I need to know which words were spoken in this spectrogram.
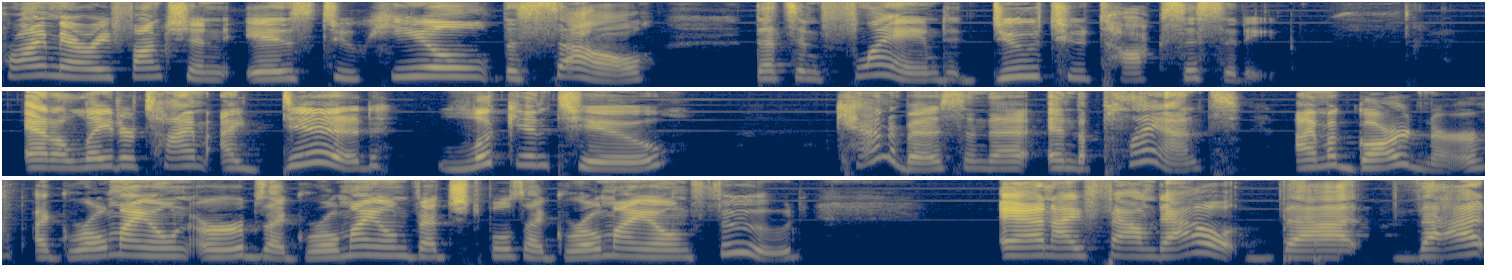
primary function is to heal the cell that's inflamed due to toxicity. At a later time, I did look into cannabis and the and the plant. I'm a gardener. I grow my own herbs, I grow my own vegetables, I grow my own food. And I found out that that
